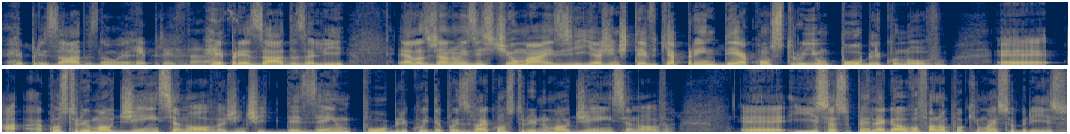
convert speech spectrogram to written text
reprisadas, não é? Represadas. Represadas ali, elas já não existiam mais e, e a gente teve que aprender a construir um público novo é, a, a construir uma audiência nova. A gente desenha um público e depois vai construir uma audiência nova. É, e isso é super legal. vou falar um pouquinho mais sobre isso,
